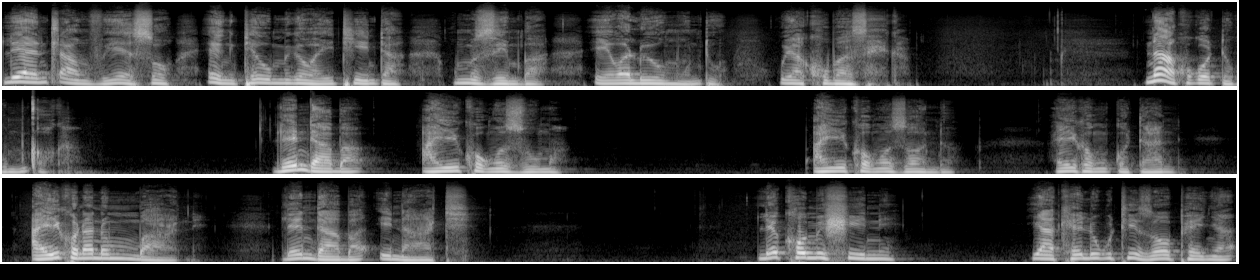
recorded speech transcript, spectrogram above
leya nhlamvu yeso engithe umike wayithinta umzimba eh, waloyo muntu. Uyakhubazeka. Nakho kodwa kumqoka le ndaba ayikho ngozuma ayikho ngozondo ayikho ngogodani ayikho nanombane. Le ndaba inathi. Le commission yakhela ukuthi izophenya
